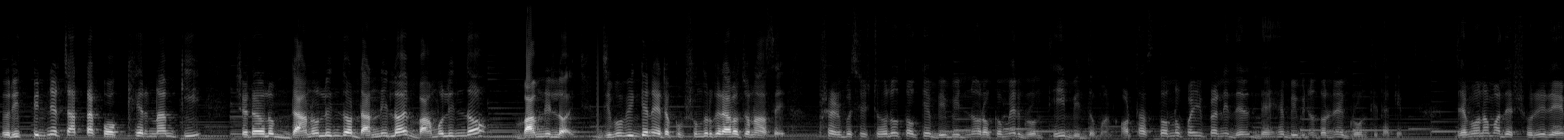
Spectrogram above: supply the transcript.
তো হৃৎপিণ্ডের চারটা কক্ষের নাম কি? সেটা হলো ডানলিন্দ ডান্নিলয় বামলিন্দ বামনিলয়। জীববিজ্ঞানে এটা খুব সুন্দর করে আলোচনা আছে। শেষ বৈশিষ্ট্য হলো ত্বকে বিভিন্ন রকমের গ্রন্থি বিদ্যমান, অর্থাৎ স্তন্যপায়ী প্রাণীদের দেহে বিভিন্ন ধরনের গ্রন্থি থাকে। যেমন আমাদের শরীরে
